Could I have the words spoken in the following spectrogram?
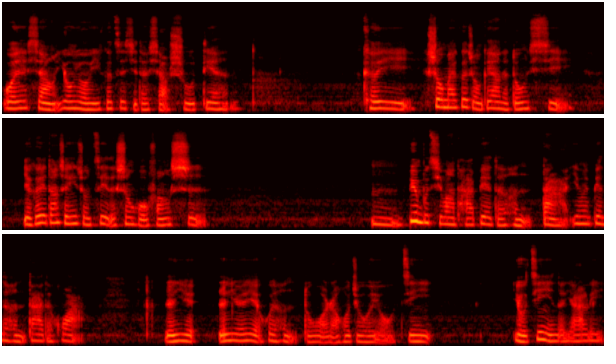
我也想拥有一个自己的小书店。可以售卖各种各样的东西，也可以当成一种自己的生活方式。嗯，并不期望它变得很大，因为变得很大的话，人也人员也会很多，然后就会有经有经营的压力。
